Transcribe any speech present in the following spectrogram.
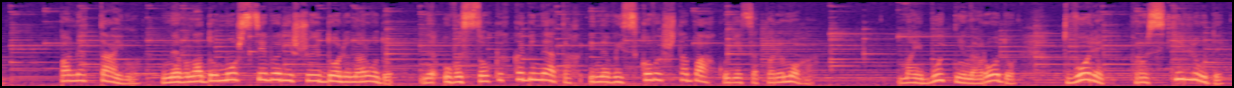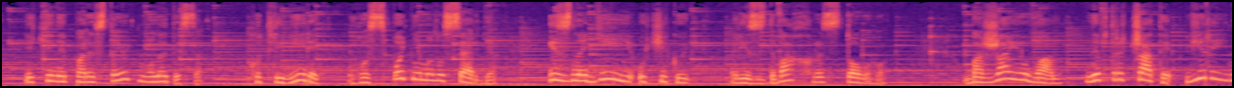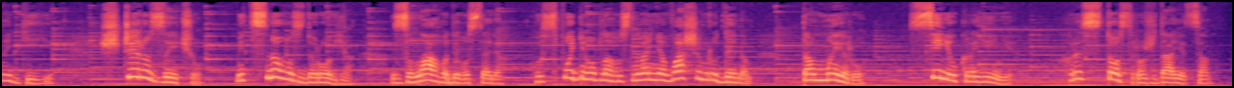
Пам'ятаймо, не владоможці вирішують долю народу, не у високих кабінетах і не в військових штабах кується перемога. Майбутнє народу творять прості люди, які не перестають молитися, котрі вірять в Господнє милосердя і з надією очікують Різдва Христового. Бажаю вам не втрачати віри й надії. Щиро зичу, міцного здоров'я, злагоди в оселях, Господнього благословення вашим родинам та миру всій Україні. Христос рождається!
